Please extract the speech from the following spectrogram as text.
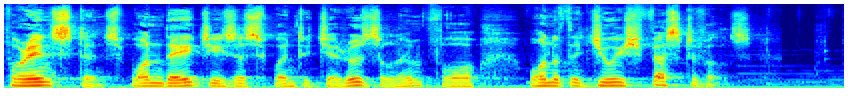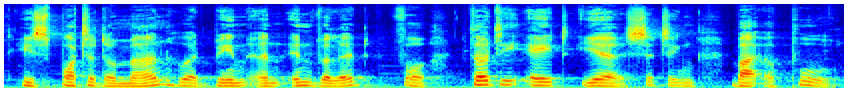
For instance, one day Jesus went to Jerusalem for one of the Jewish festivals. He spotted a man who had been an invalid for 38 years sitting by a pool.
